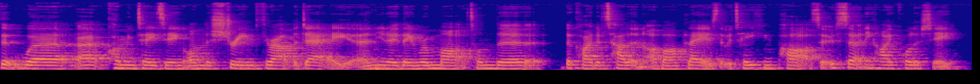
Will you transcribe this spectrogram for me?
that were uh, commentating on the stream throughout the day, and you know they remarked on the the kind of talent of our players that were taking part. So it was certainly high quality.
